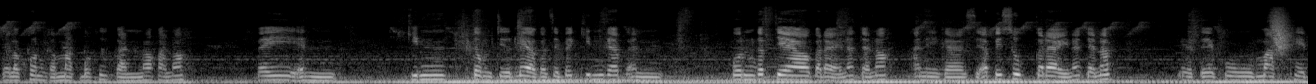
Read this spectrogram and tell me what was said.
แต่ละคนกับหมักบ่คือกันเนาะค่ะเนาะไปอันกินต้มจืดแล้วก็จะไปกินกับอันปนกับแจวก็ได้นะจ๊ะเนาะอันนี้ก็สิเอาไปซุปก็ได้นะจ๊ะเนาะ เดี๋ยวแต่ผู้มักเห็ด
